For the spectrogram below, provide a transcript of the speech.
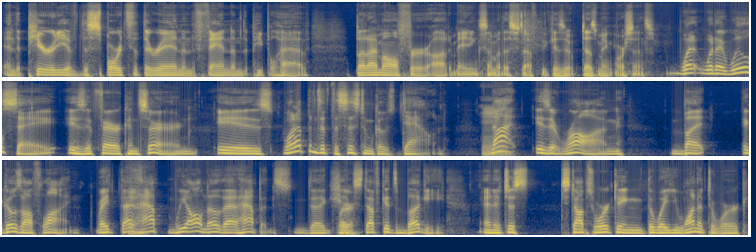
and the purity of the sports that they're in and the fandom that people have. But I'm all for automating some of this stuff because it does make more sense. What what I will say is a fair concern is what happens if the system goes down? Hmm. Not is it wrong, but it goes offline, right? That hap- we all know that happens. The, Sure. Like stuff gets buggy and it just stops working the way you want it to work.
